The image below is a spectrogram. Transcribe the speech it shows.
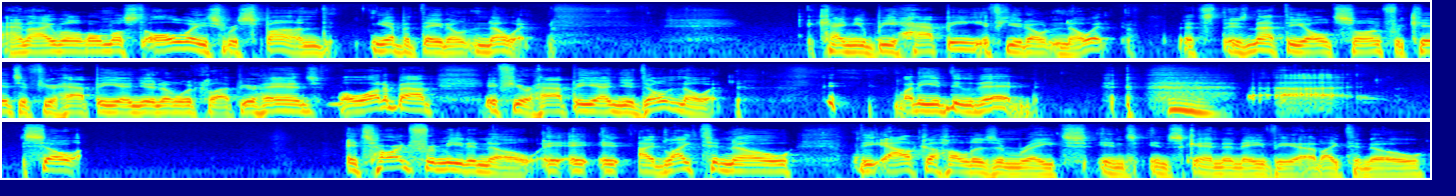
And I will almost always respond, yeah, but they don't know it. Can you be happy if you don't know it? That's, isn't that the old song for kids? If you're happy and you know it, clap your hands. Well, what about if you're happy and you don't know it? what do you do then? Uh, so it's hard for me to know. It, it, I'd like to know the alcoholism rates in, in Scandinavia. I'd like to know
